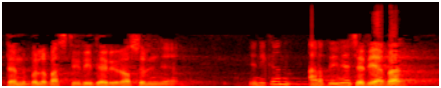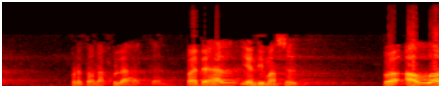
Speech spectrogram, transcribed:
dan berlepas diri dari rasulnya. Ini kan artinya jadi apa? Bertolak belakang. Padahal yang dimaksud bahwa Allah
